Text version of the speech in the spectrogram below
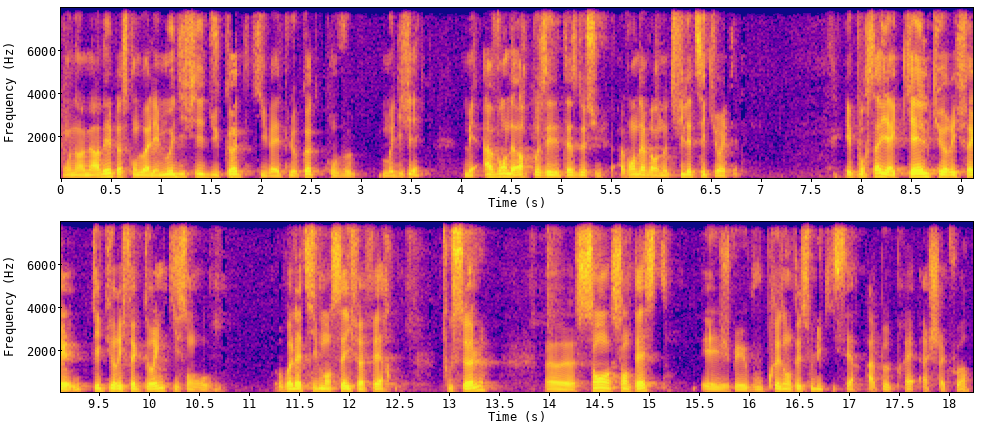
On est emmerdé parce qu'on doit aller modifier du code qui va être le code qu'on veut modifier, mais avant d'avoir posé des tests dessus, avant d'avoir notre filet de sécurité. Et pour ça, il y a quelques, quelques refactoring qui sont relativement safe à faire tout seul, euh, sans, sans test, et je vais vous présenter celui qui sert à peu près à chaque fois,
